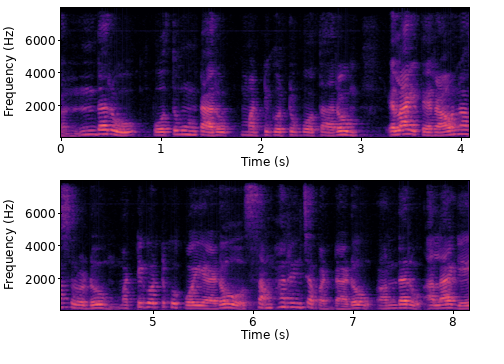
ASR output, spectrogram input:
అందరూ పోతూ ఉంటారు మట్టి కొట్టుకుపోతారు. ఎలా అయితే రావణాసురుడు మట్టి కొట్టుకుపోయాడో సంహరించబడ్డాడో అందరూ అలాగే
